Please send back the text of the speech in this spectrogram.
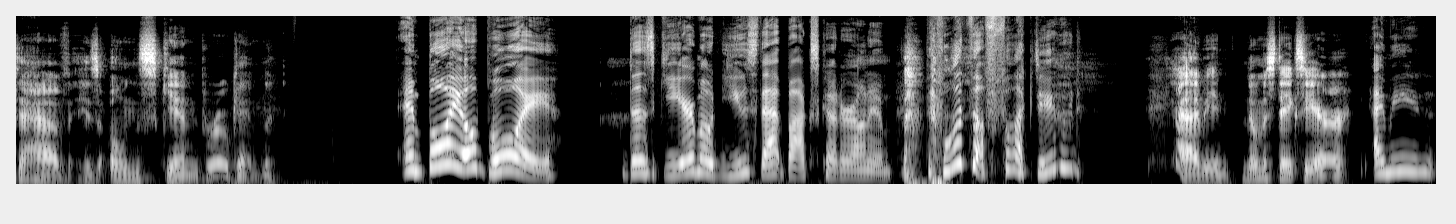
to have his own skin broken. And boy, oh boy, does Guillermo use that box cutter on him. what the fuck, dude? Yeah, I mean, no mistakes here. I mean,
